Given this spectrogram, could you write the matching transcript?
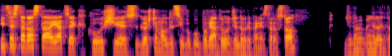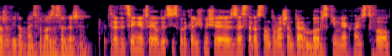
Wicestarosta Jacek Kuś jest gościem audycji wokół powiatu. Dzień dobry panie starosto. Dzień dobry panie redaktorze, witam państwa bardzo serdecznie. Tradycyjnie w tej audycji spotkaliśmy się ze starostą Tomaszem Tarmborskim. Jak państwo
